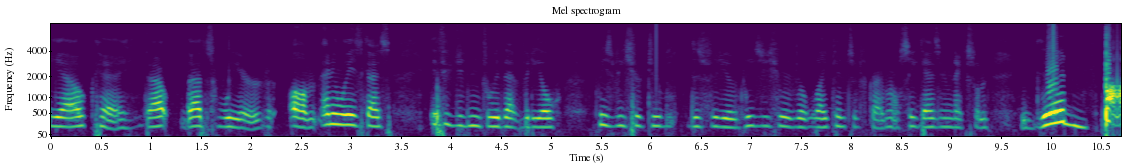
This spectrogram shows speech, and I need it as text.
Yeah, okay. That that's weird. Um anyways, guys, if you did enjoy that video, please be sure to this video, please be sure to like and subscribe, and I'll see you guys in the next one. Goodbye.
